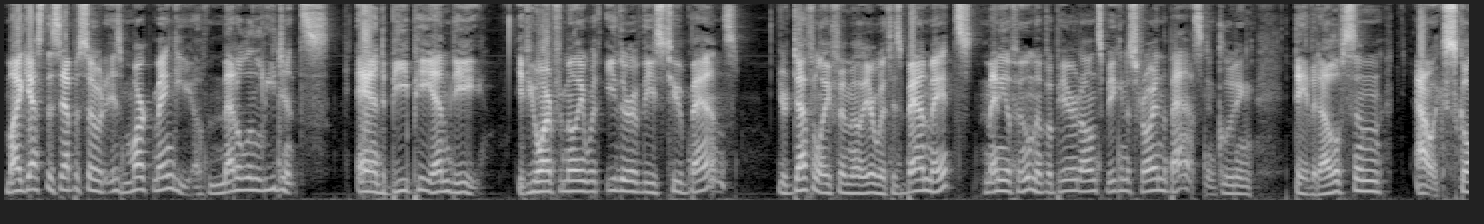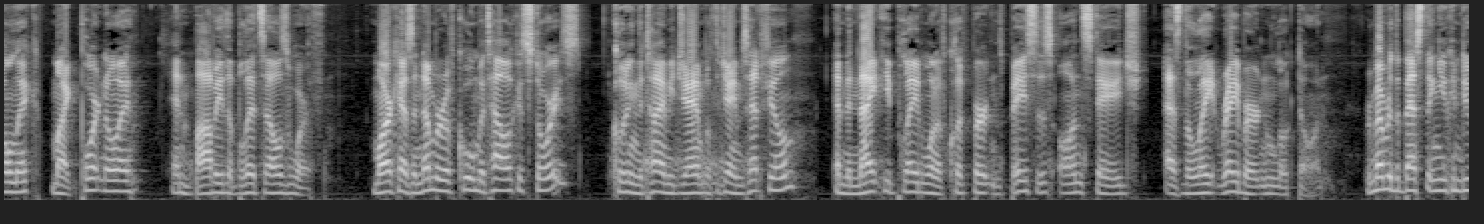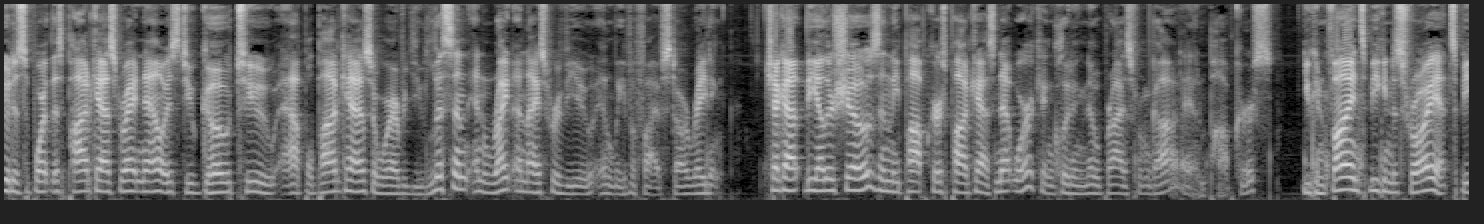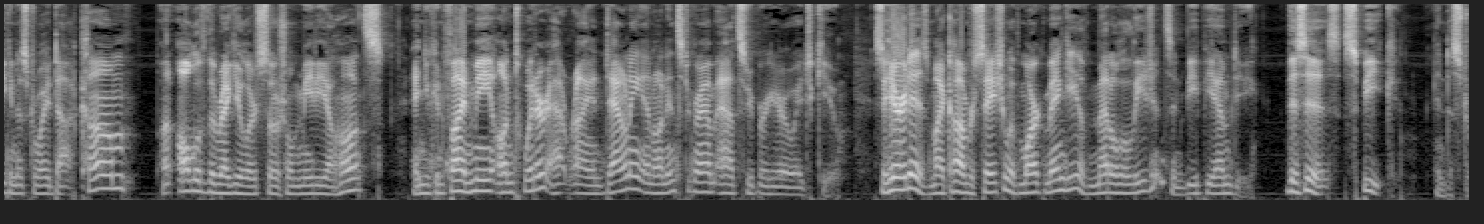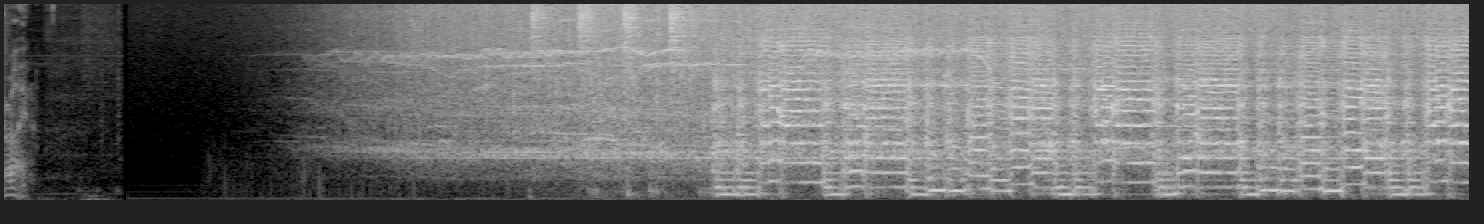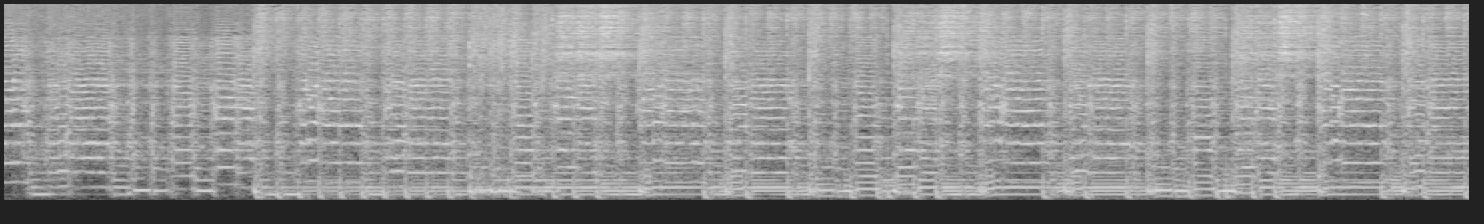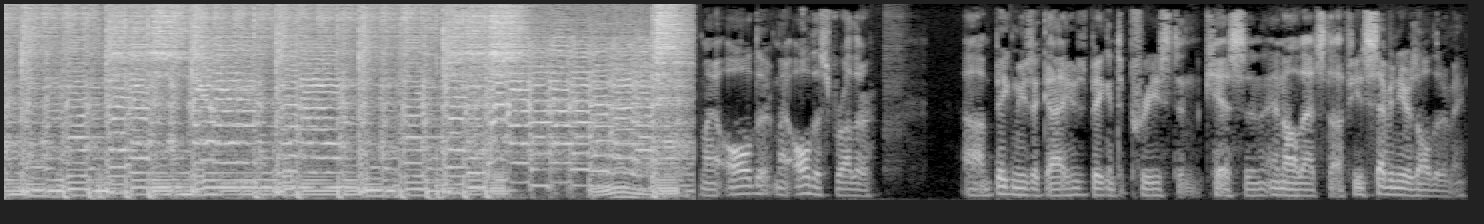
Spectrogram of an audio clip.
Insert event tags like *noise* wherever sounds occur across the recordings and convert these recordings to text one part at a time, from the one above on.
My guest this episode is Mark Menghi of Metal Allegiance and BPMD. If you aren't familiar with either of these two bands, you're definitely familiar with his bandmates, many of whom have appeared on Speak and Destroy in the past, including David Ellefson, Alex Skolnick, Mike Portnoy, and Bobby the Blitz Ellsworth. Mark has a number of cool Metallica stories, including the time he jammed with James Hetfield and the night he played one of Cliff Burton's basses on stage as the late Ray Burton looked on. Remember, the best thing you can do to support this podcast right now is to go to Apple Podcasts or wherever you listen and write a nice review and leave a five star rating. Check out the other shows in the Pop Curse Podcast Network, including No Prize from God and Pop Curse. You can find Speak and Destroy at speakanddestroy.com on all of the regular social media haunts. And you can find me on Twitter at Ryan Downey and on Instagram at SuperheroHQ. So here it is, my conversation with Mark Menghi of Metal Allegiance and BPMD. This is Speak and Destroy. Older my oldest brother, um, big music guy who's big into Priest and Kiss and, and all that stuff. He's seven years older than me,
